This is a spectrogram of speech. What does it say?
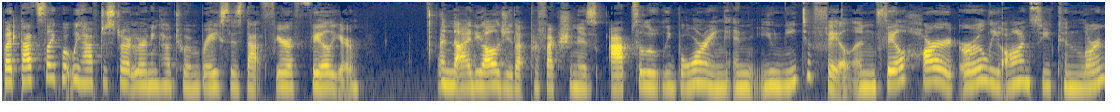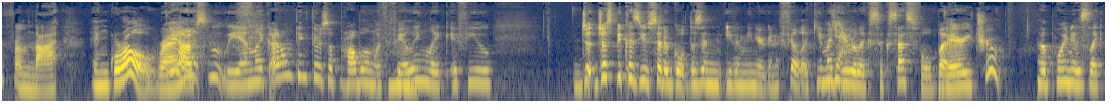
But that's like what we have to start learning how to embrace is that fear of failure and the ideology that perfection is absolutely boring and you need to fail and fail hard early on so you can learn from that and grow, right? Yeah, absolutely. And like, I don't think there's a problem with Mm-hmm. failing. Like, if you j- just because you set a goal doesn't even mean you're going to fail. Like, you might be Yeah. really successful, but Very true. the point is like,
